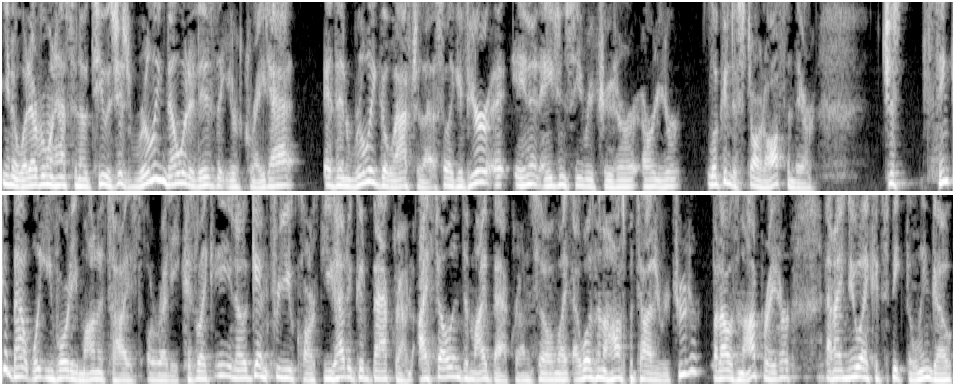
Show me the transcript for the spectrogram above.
you know, what everyone has to know too is just really know what it is that you're great at and then really go after that. So like if you're uh, in an agency recruiter or you're looking to start off in there, just think about what you've already monetized already. Cause like, you know, again, for you, Clark, you had a good background. I fell into my background. So I'm like, I wasn't a hospitality recruiter, but I was an operator and I knew I could speak the lingo.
